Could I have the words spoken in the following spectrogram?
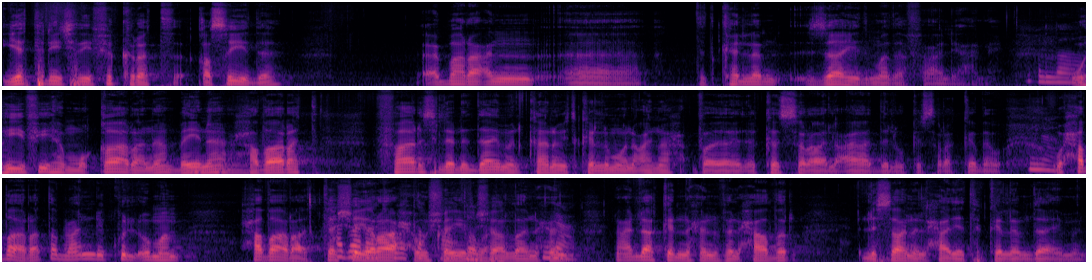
يتني كذي فكرة قصيدة عبارة عن آه، تتكلم زايد ماذا فعل يعني الله. وهي فيها مقارنة بين حضارة فارس لأن دائما كانوا يتكلمون عنها كسرى العادل وكسرى كذا نعم. وحضارة طبعا لكل أمم حضارات شيء راح وشيء إن شاء الله نحن نعم. نعم. لكن نحن في الحاضر لسان الحال يتكلم دائما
